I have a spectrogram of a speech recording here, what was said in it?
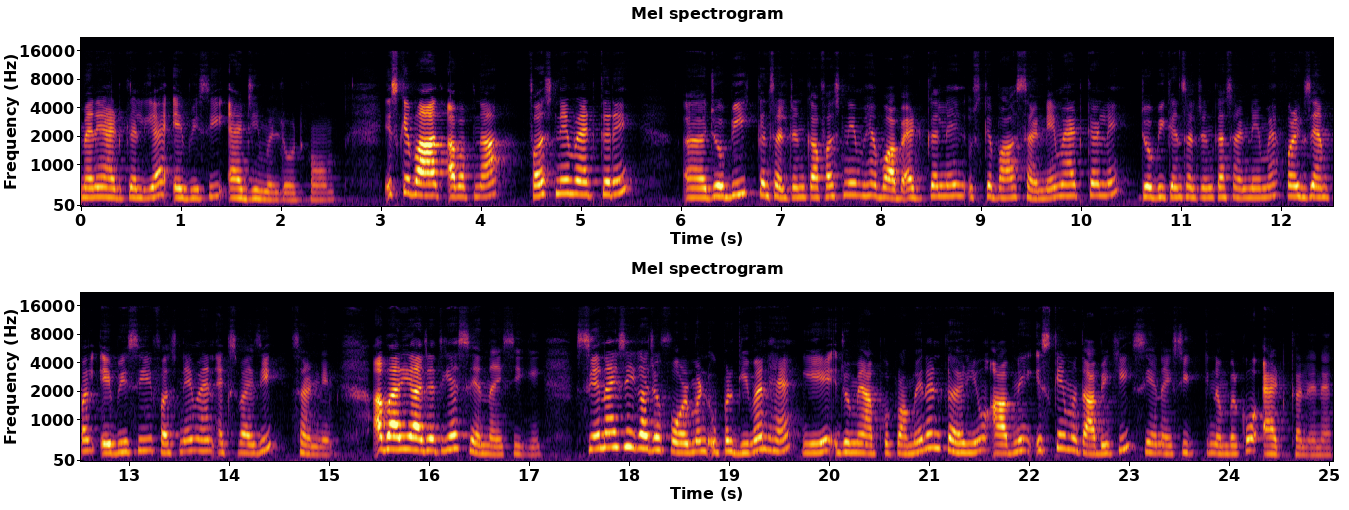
मैंने ऐड कर लिया है A B C at Gmail dot com इसके बाद आप अपना फ़र्स्ट नेम ऐड करें जो भी कंसल्टेंट का फ़र्स्ट नेम है, वो आप ऐड कर लें, उसके बाद सर नेम ऐड कर लें, जो भी कंसल्टेंट का सर नेम है for example A B C first name and X Y Z surname अब बारी आ जाती है सी एन आई सी की. सी एन आई सी का जो फॉर्मेट ऊपर गिवन है, ये जो मैं आपको प्रोमिनेंट कर रही हूँ, आपने इसके मुताबिक ही C N I C number को ऐड कर लेना है.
